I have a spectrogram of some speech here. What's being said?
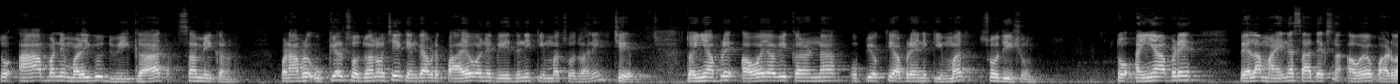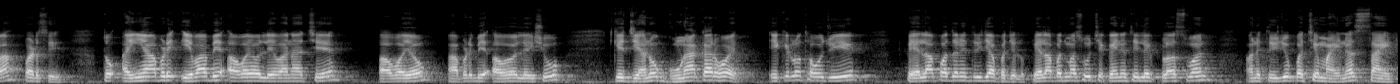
તો આ આપણને મળી ગયું દ્વિઘાત સમીકરણ. પણ આપણે ઉકેલ શોધવાનો છે, કેમ કે આપણે પાયો અને વેદની કિંમત શોધવાની છે. તો અહીંયા આપણે અવયવીકરણના ઉપયોગથી આપણે એની કિંમત શોધીશું. તો અહીંયા આપણે પહેલાં માઇનસ સાત એક્સના અવયવ પાડવા પડશે. તો અહીંયા આપણે એવા બે અવયવ લેવાના છે. અવયવ, આપણે બે અવયવ લઈશું કે જેનો ગુણાકાર હોય એ કેટલો થવો જોઈએ? પહેલા પદ અને ત્રીજા પદ. જેટલો પહેલા પદમાં શું છે? કંઈ નથી, એટલે પ્લસ વન અને ત્રીજું પદ છે માઇનસ સાહીઠ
